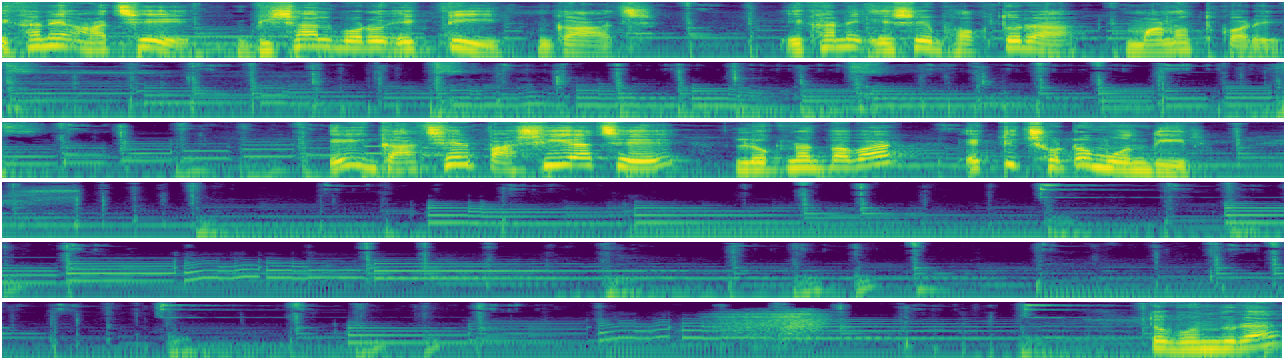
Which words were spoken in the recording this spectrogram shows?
এখানে আছে বিশাল বড় একটি গাছ, এখানে এসে ভক্তরা মানত করে। এই গাছের পাশেই আছে লোকনাথ বাবার একটি ছোট মন্দির। বন্ধুরা,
